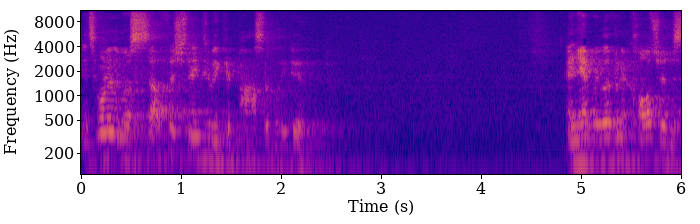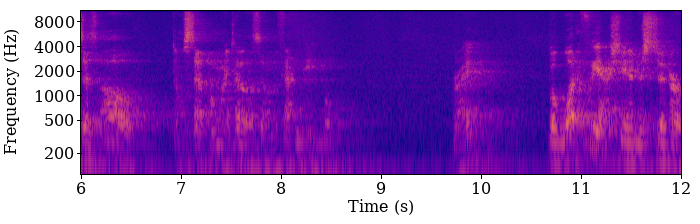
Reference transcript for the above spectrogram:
It's one of the most selfish things we could possibly do. And yet we live in a culture that says, oh, don't step on my toes, don't offend people right? But what if we actually understood our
